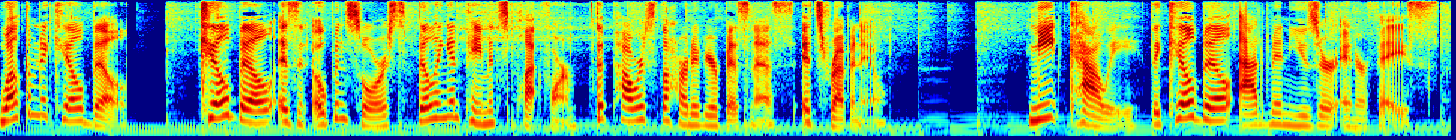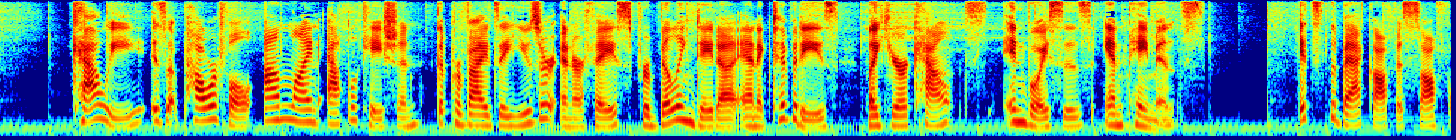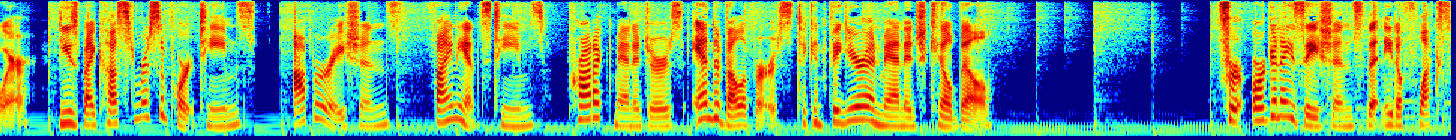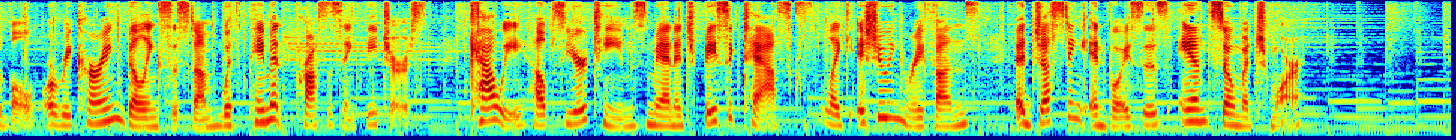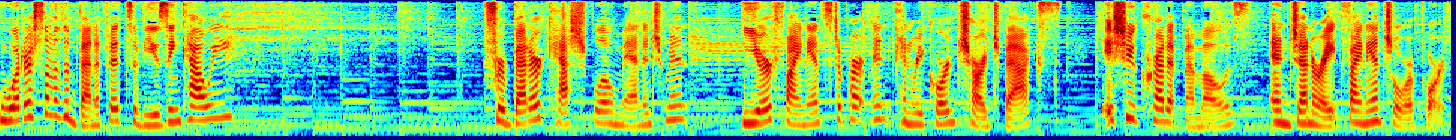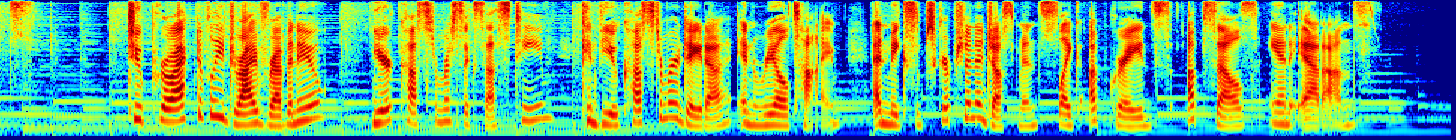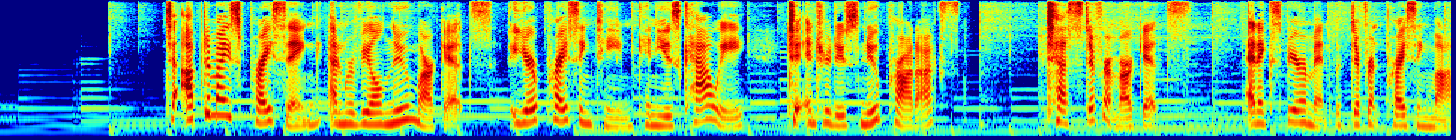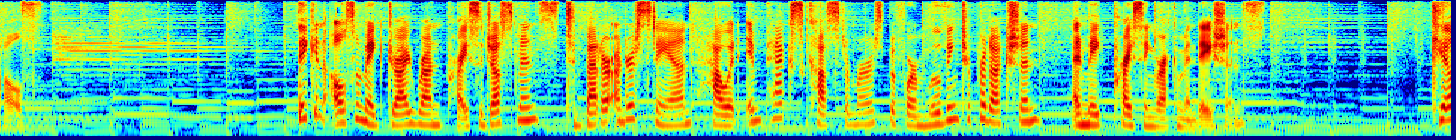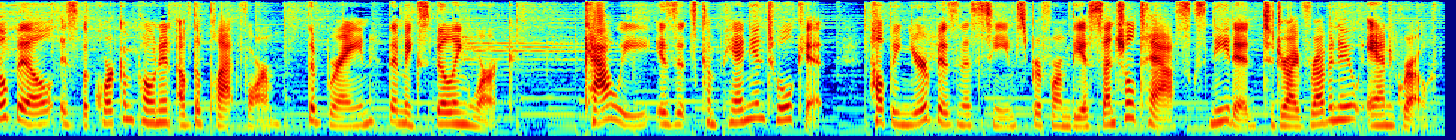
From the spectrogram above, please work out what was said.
Welcome to Kill Bill. Kill Bill is an open source billing and payments platform that powers the heart of your business, its revenue. Meet Kaui, the Kill Bill admin user interface. Kaui is a powerful online application that provides a user interface for billing data and activities like your accounts, invoices, and payments. It's the back office software used by customer support teams, operations, finance teams, product managers, and developers to configure and manage Kill Bill. For organizations that need a flexible or recurring billing system with payment processing features, Kaui helps your teams manage basic tasks like issuing refunds, adjusting invoices, and so much more. What are some of the benefits of using Kaui? For better cash flow management, your finance department can record chargebacks, issue credit memos, and generate financial reports. To proactively drive revenue, your customer success team can view customer data in real time and make subscription adjustments like upgrades, upsells, and add ons. To optimize pricing and reveal new markets, your pricing team can use Kaui to introduce new products, test different markets, and experiment with different pricing models. They can also make dry run price adjustments to better understand how it impacts customers before moving to production and make pricing recommendations. Kill Bill is the core component of the platform, the brain that makes billing work. Kaui is its companion toolkit, helping your business teams perform the essential tasks needed to drive revenue and growth.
